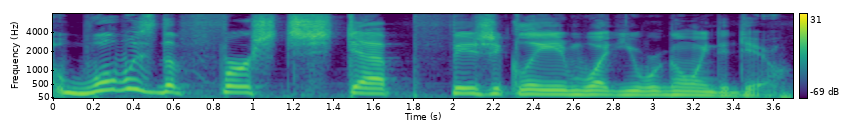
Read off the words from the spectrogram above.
What was the first step physically in what you were going to do?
